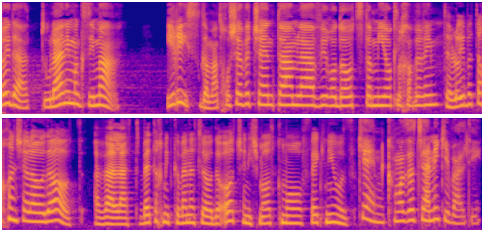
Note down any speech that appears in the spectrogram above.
לא יודעת, אולי אני מגזימה. איריס, גם את חושבת שאין טעם להעביר הודעות סתמיות לחברים? תלוי בתוכן של ההודעות, אבל את בטח מתכוונת להודעות שנשמעות כמו פייק ניוז. כן, כמו זאת שאני קיבלתי.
